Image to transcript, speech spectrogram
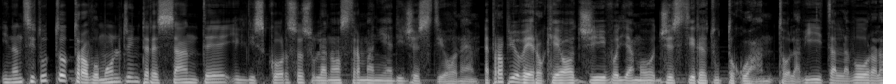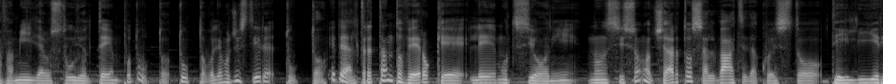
Innanzitutto, trovo molto interessante il discorso sulla nostra mania di gestione. È proprio vero che oggi vogliamo gestire tutto quanto: la vita, il lavoro, la famiglia, lo studio, il tempo, tutto, tutto. Vogliamo gestire tutto. Ed è altrettanto vero che le emozioni non si sono certo salvate da questo delirio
